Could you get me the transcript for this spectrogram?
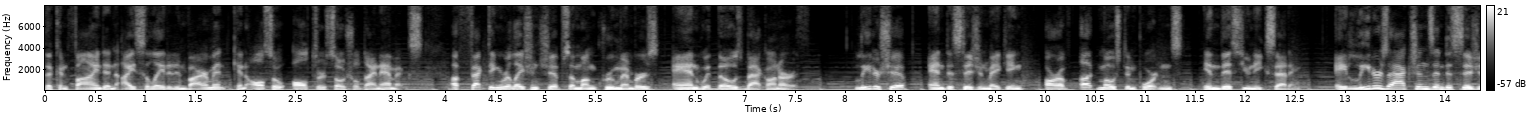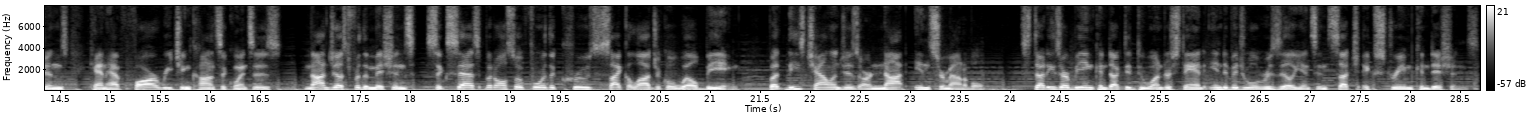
The confined and isolated environment can also alter social dynamics, affecting relationships among crew members and with those back on Earth. Leadership and decision-making are of utmost importance in this unique setting. A leader's actions and decisions can have far-reaching consequences, not just for the mission's success but also for the crew's psychological well-being. But these challenges are not insurmountable. Studies are being conducted to understand individual resilience in such extreme conditions.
